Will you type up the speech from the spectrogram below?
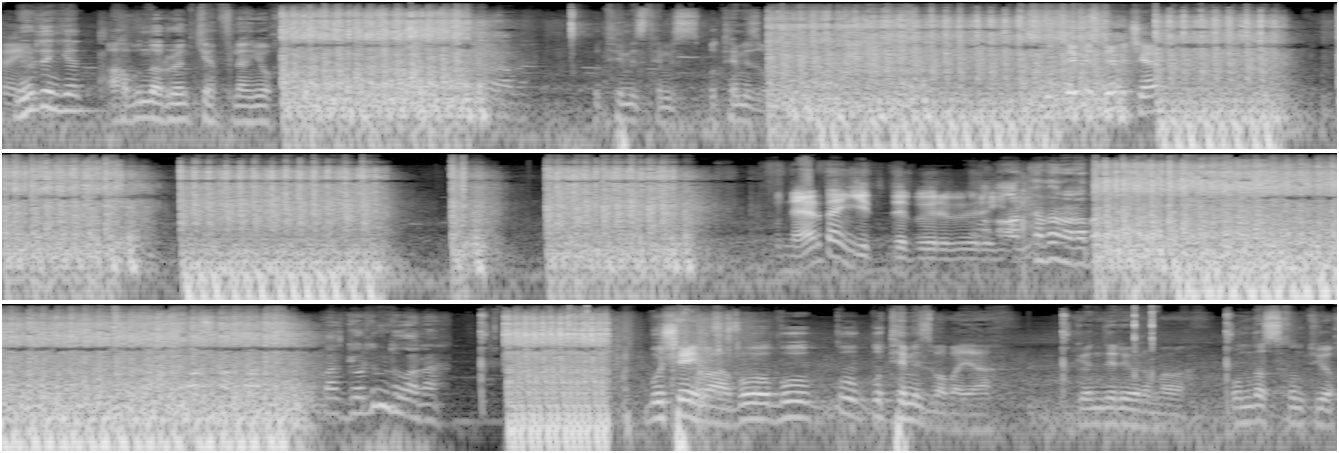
Nereden geldi? Aa bunda röntgen falan yok. Bu temiz temiz. Bu temiz bak. Bu temiz değil mi Çen? Nereden yedi de böyle böyle gidiyor? Arkadan araba geldi. Bas bak bak. Bak gördün mü duvara? Bu şey var. Bu bu bu bu temiz baba ya. Gönderiyorum baba. Bunda sıkıntı yok.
